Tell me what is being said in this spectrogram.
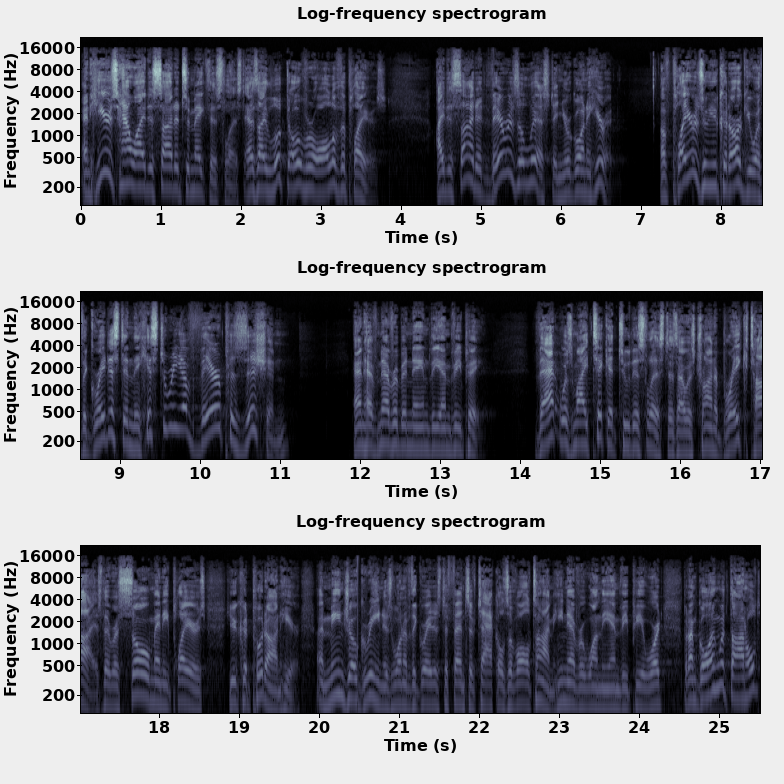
And here's how I decided to make this list. As I looked over all of the players, I decided there is a list, and you're going to hear it, of players who you could argue are the greatest in the history of their position and have never been named the MVP. That was my ticket to this list as I was trying to break ties. There were so many players you could put on here. I mean, Joe Greene is one of the greatest defensive tackles of all time. He never won the MVP award, but I'm going with Donald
